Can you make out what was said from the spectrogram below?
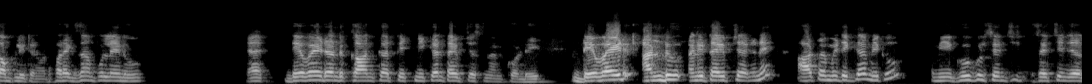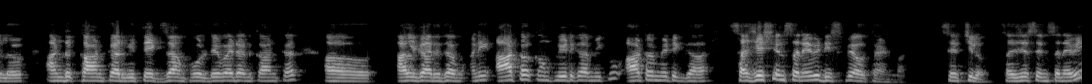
కంప్లీట్ అనమాట ఫర్ ఎగ్జాంపుల్ నేను డివైడ్ అండ్ కాన్కర్ టెక్నిక్ అని టైప్ చేస్తున్నాను అనుకోండి. డివైడ్ అండ్ అని టైప్ చేయగానే ఆటోమేటిక్గా మీకు మీ గూగుల్ సెర్చ్ సెర్చ్ ఇంజిన్లో and conquer with example divide and conquer algorithm అని ఆటో కంప్లీట్గా మీకు ఆటోమేటిక్గా సజెషన్స్ అనేవి డిస్ప్లే అవుతాయి అనమాట సెర్చ్లో సజెషన్స్ అనేవి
